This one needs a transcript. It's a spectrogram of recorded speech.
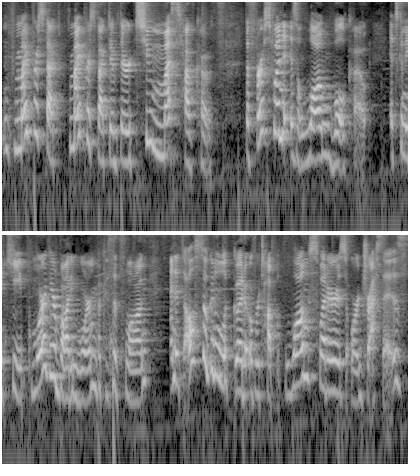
And from my, perspective, from my perspective, there are two must-have coats. The first one is a long wool coat. It's gonna keep more of your body warm because it's long, and it's also gonna look good over top of long sweaters or dresses.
